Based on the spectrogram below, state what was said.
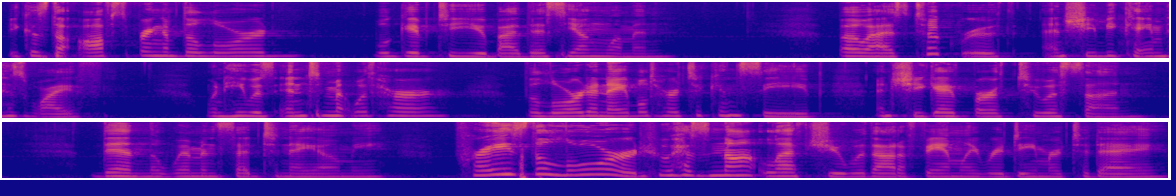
because the offspring of the Lord will give to you by this young woman. Boaz took Ruth, and she became his wife. When he was intimate with her, the Lord enabled her to conceive, and she gave birth to a son. Then the women said to Naomi, Praise the Lord who has not left you without a family redeemer today.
